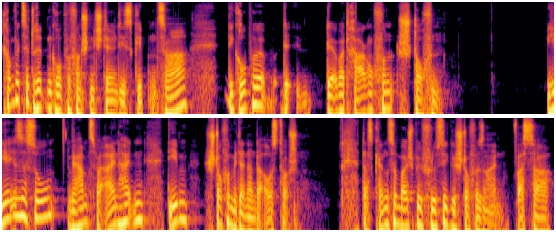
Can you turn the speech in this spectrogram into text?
Kommen wir zur dritten Gruppe von Schnittstellen, die es gibt. Und zwar die Gruppe der Übertragung von Stoffen. Hier ist es so, wir haben zwei Einheiten, die eben Stoffe miteinander austauschen. Das können zum Beispiel flüssige Stoffe sein. Wasser,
